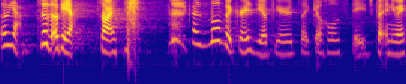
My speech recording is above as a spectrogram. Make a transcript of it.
Oh yeah, so, the, okay, yeah, sorry. Guys, it's a little bit crazy up here. It's like a whole stage. But anyway,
